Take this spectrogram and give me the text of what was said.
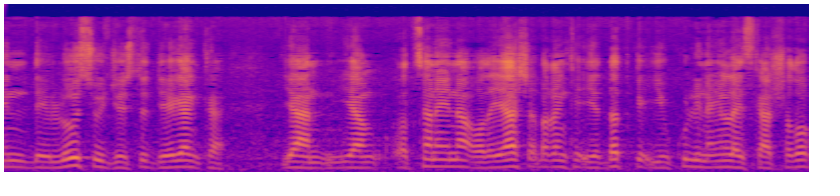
in dee loo soo jeesto deegaanka. Yaan yaan codsanaynaa odayaasha dhaqanka iyo dadka iyo kullina in la iskaashado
